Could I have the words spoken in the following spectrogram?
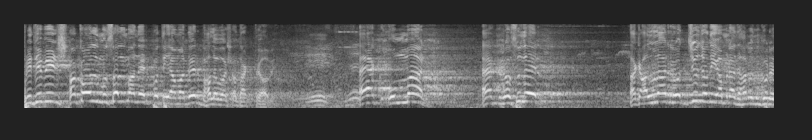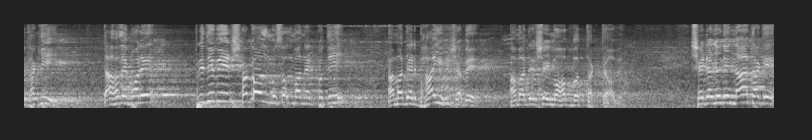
পৃথিবীর সকল মুসলমানের প্রতি আমাদের ভালোবাসা থাকতে হবে। এক উম্মার, এক রসুলের এক আল্লাহর রজ্জু যদি আমরা ধারণ করে থাকি, তাহলে পরে পৃথিবীর সকল মুসলমানের প্রতি আমাদের ভাই হিসাবে আমাদের সেই মহব্বত থাকতে হবে। সেটা যদি না থাকে,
